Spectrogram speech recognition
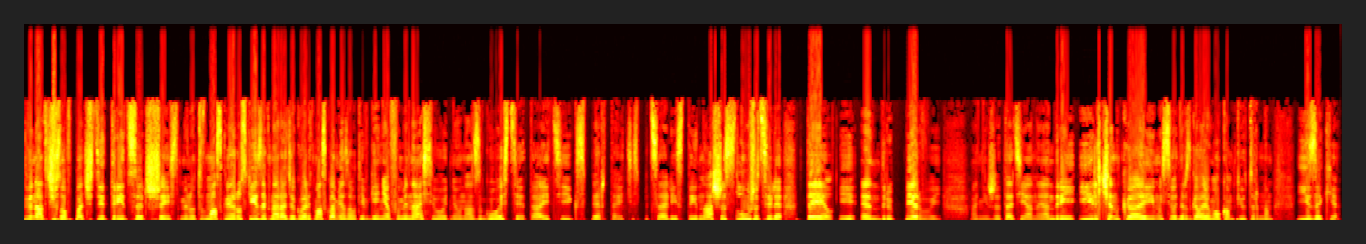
12 часов почти 36 минут в Москве. Русский язык на радио «Говорит Москва». Меня зовут Евгения Фомина. Сегодня у нас гости. Это IT-эксперты, IT-специалисты и наши слушатели Тейл и Эндрю Первый. Они же Татьяна и Андрей Ильченко. И мы сегодня разговариваем о компьютерном языке.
